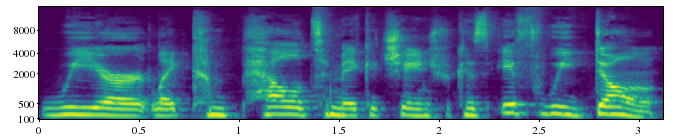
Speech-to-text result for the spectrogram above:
we are like compelled to make a change because if we don't,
